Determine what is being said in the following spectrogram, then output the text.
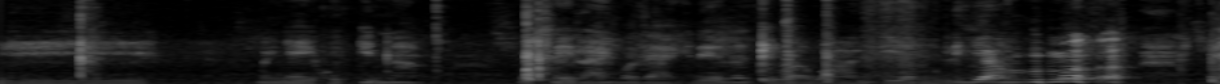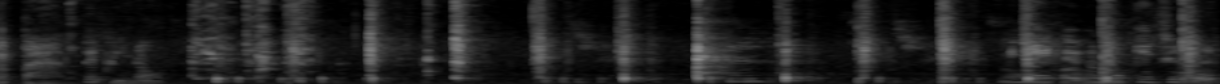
นี่ไม่ไงขอกินน้ำ บ่ใส่ร้ายบ่ได้เด้แล้วจะว่าหวานเอี่ยมเลี่ยมไปปากไปพี่น้องไม่ไงข่อยมันมากินสุด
